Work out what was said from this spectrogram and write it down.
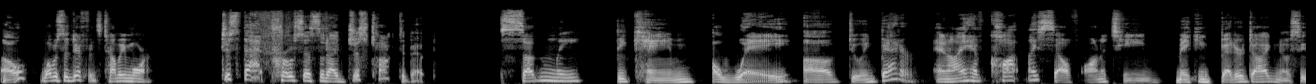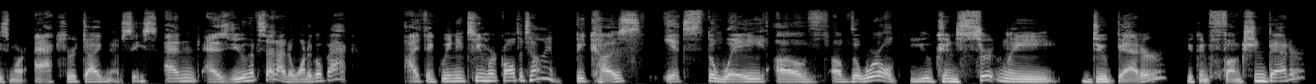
Oh, what was the difference? Tell me more. Just that process that I've just talked about suddenly became a way of doing better. And I have caught myself on a team making better diagnoses, more accurate diagnoses. And as you have said, I don't want to go back. I think we need teamwork all the time because it's the way of, of the world. You can certainly do better. You can function better.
